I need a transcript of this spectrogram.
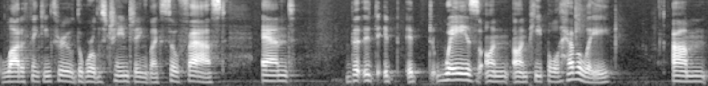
a lot of thinking through the world is changing like so fast, and that it, it, it weighs on, on people heavily. Um,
